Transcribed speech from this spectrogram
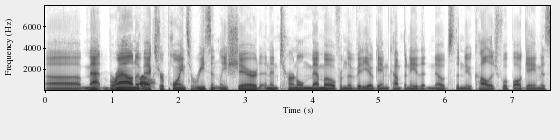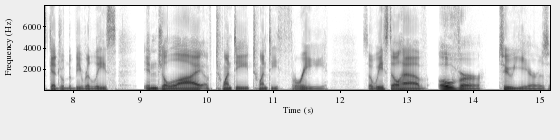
Uh, Matt Brown of Oh. Extra Points recently shared an internal memo from the video game company that notes the new college football game is scheduled to be released in July of 2023. So we still have over two years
